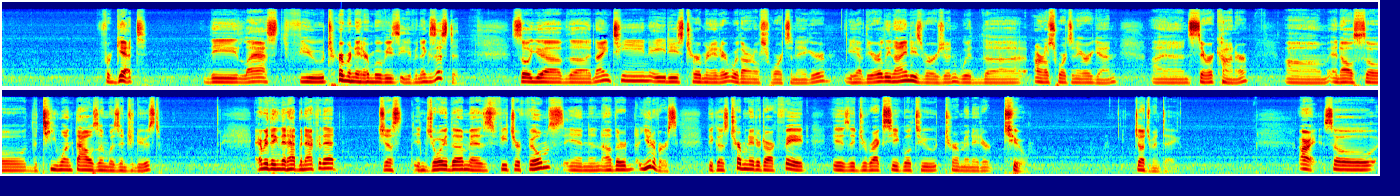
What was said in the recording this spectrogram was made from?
forget the last few Terminator movies even existed. So, you have the 1980s Terminator with Arnold Schwarzenegger, you have the early 90s version with uh, Arnold Schwarzenegger again, and Sarah Connor, um, and also the T 1000 was introduced. Everything that happened after that just enjoy them as feature films in another universe because Terminator Dark Fate is a direct sequel to Terminator 2 Judgment Day. All right, so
